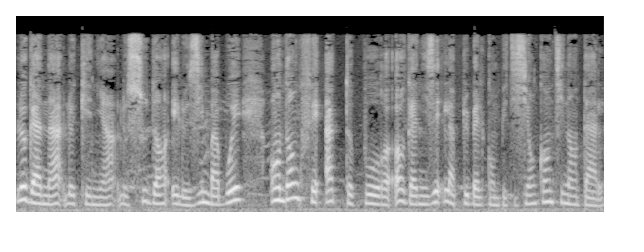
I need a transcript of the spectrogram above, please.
le Ghana, le Kenya, le Soudan et le Zimbabwe ont donc fait acte pour organiser la plus belle compétition continentale.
